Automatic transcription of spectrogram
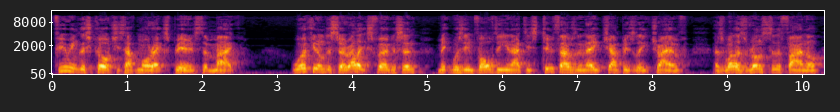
few English coaches have more experience than Mike. Working under Sir Alex Ferguson, Mick was involved in United's 2008 Champions League triumph, as well as runs to the final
